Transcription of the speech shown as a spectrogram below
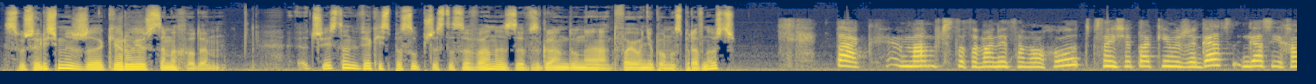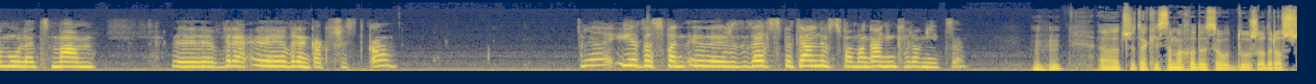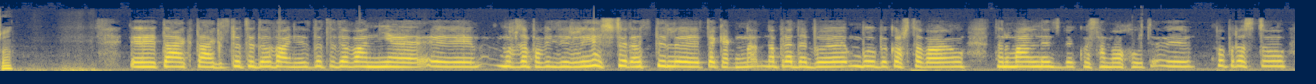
Słyszeliśmy, że kierujesz samochodem. Czy jest on w jakiś sposób przystosowany ze względu na Twoją niepełnosprawność? Tak, mam przystosowany samochód, w sensie takim, że gaz, gaz i hamulec mam y, w, rę, y, w rękach wszystko. I jest ze, y, ze specjalnym wspomaganiem kierownicy. Mhm. A czy takie samochody są dużo droższe? Yy, tak, tak, zdecydowanie, zdecydowanie yy, można powiedzieć, że jeszcze raz tyle, tak jak na, naprawdę by, byłby kosztował normalny, zwykły samochód. Yy, po prostu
